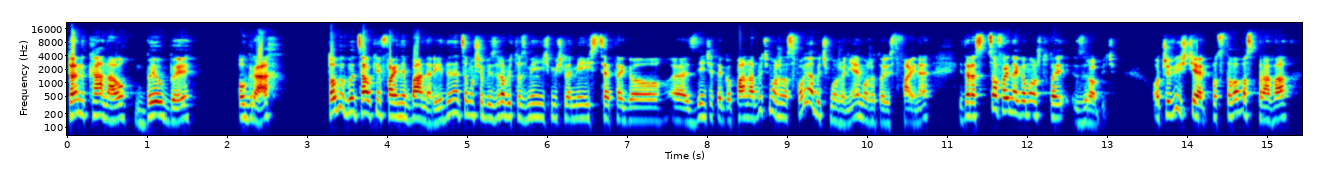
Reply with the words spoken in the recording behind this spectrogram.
ten kanał byłby o grach, to byłby całkiem fajny banner. Jedyne, co musiałbyś zrobić, to zmienić, myślę, miejsce tego, e, zdjęcie tego pana, być może na swoje, a być może nie, może to jest fajne. I teraz, co fajnego możesz tutaj zrobić? Oczywiście podstawowa sprawa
